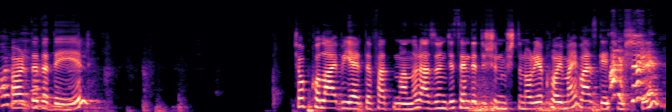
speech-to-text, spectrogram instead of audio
Orada da değil. Çok kolay bir yerde Fatma Nur. Az önce sen de düşünmüştün oraya koymayı vazgeçmiştin.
